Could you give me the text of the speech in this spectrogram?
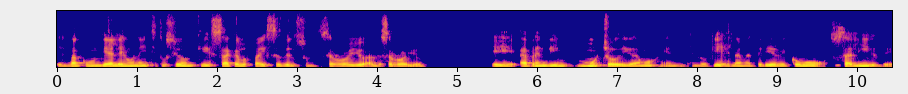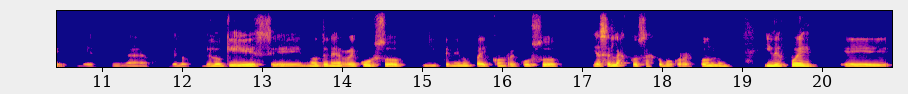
el Banco Mundial es una institución que saca a los países del subdesarrollo al desarrollo eh, aprendí mucho, digamos, en, lo que es la materia de cómo salir de, lo, que es eh, no tener recursos y tener un país con recursos y hacer las cosas como corresponden. Y después eh,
